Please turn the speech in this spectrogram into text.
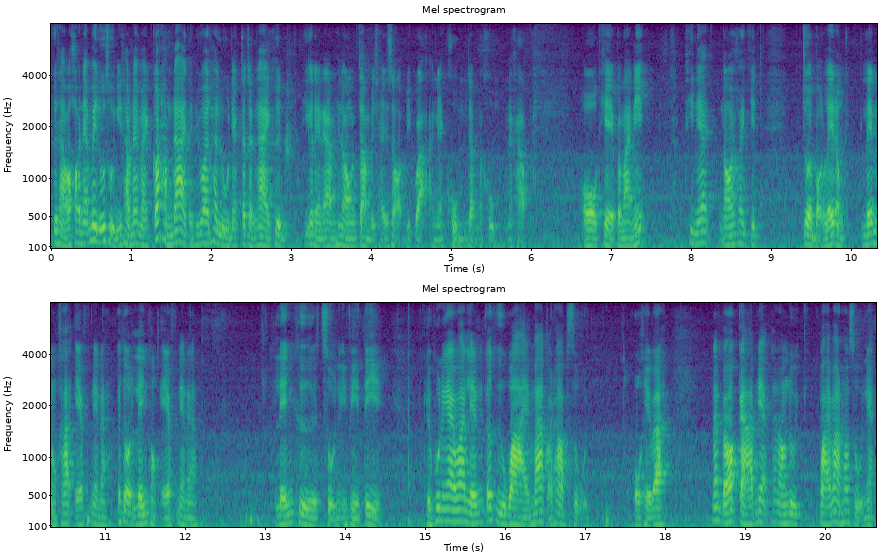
คือถามว่าข้อนี้ไม่รู้สูตรนี้ทำได้ไหมก็ทำได้แต่พี่ว่าถ้ารู้เนี่ยก็จะง่ายขึ้น พี่ก็เลยแนะนำให้น้องจำไปใช้สอบดีกว่า อันนี้คุ้มจำมาคุ้มนะครับ โอเค ประมาณนี้ ทีเนี้ยน้องค่อยคิดโจทย์บอกเลนของเลนของค่า f เนี่ยนะไอโจทย์เลนของ f เนี่ยนะเลนคือ0ูนย์อินฟินิตี้หรือพูดง่ายๆว่าเลนก็คือ y มากกว่าเท่ากับศูนย์โอเคป่ะนั่นแปลว่ากราฟเนี่ยถ้าน้องดู y มากกว่าเท่าศูนย์เนี่ย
